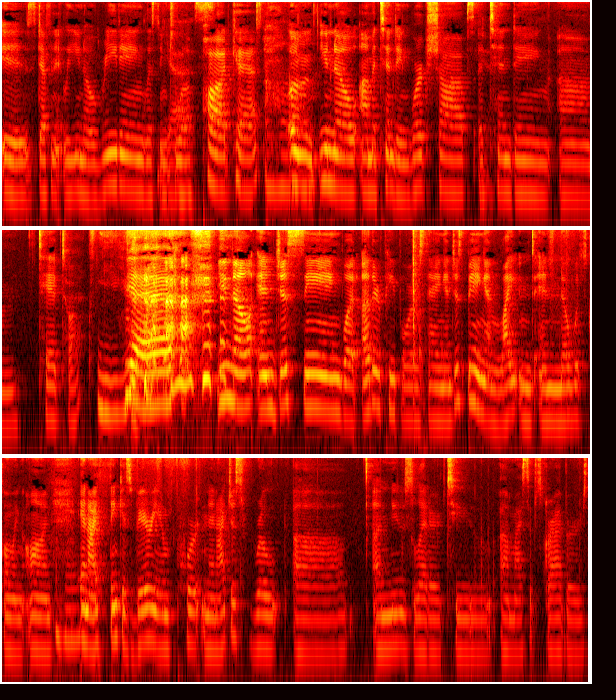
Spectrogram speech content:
is definitely you know reading listening to a Yes. podcast um you know um attending workshops attending um ted talks. Yes. you know and just seeing what other people are saying and just being enlightened and know what's going on. And i think it's very important and i just wrote uh a newsletter to uh, my subscribers,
